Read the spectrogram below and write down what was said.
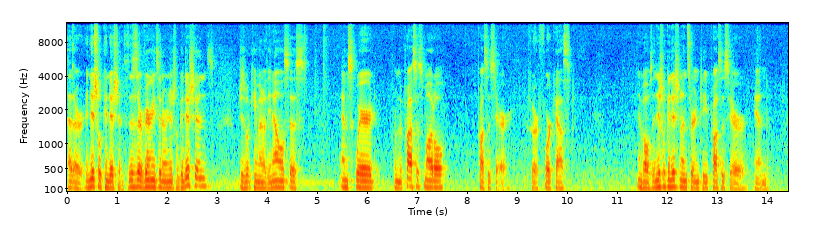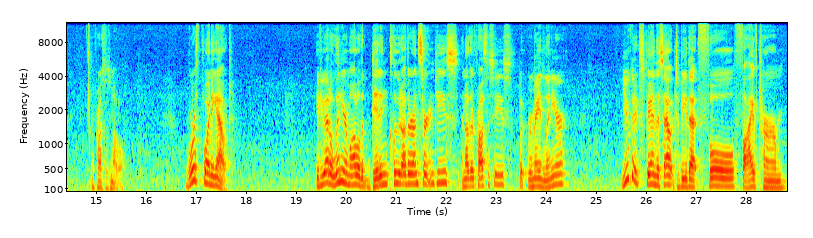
at our initial conditions. So This is our variance in our initial conditions which is what came out of the analysis, m squared from the process model, process error. So our forecast involves initial condition uncertainty, process error, and a process model. Worth pointing out, if you had a linear model that did include other uncertainties and other processes, but remained linear, you could expand this out to be that full five-term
